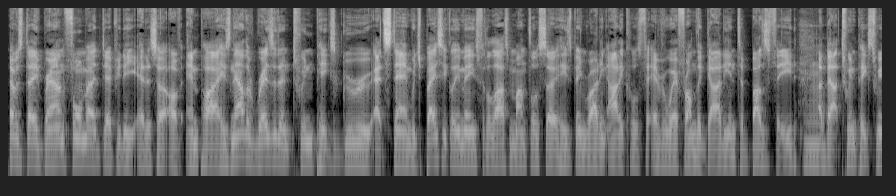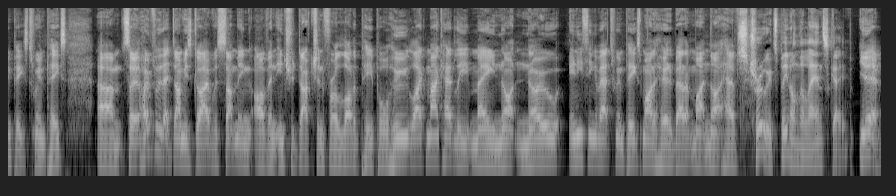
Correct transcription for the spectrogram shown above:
That was Dave Brown, former deputy editor of Empire. He's now the resident Twin Peaks guru at Stan, which basically means for the last month or so, he's been writing articles for everywhere from The Guardian to BuzzFeed about Twin Peaks, Twin Peaks, Twin Peaks. Um, so hopefully that Dummies Guide was something of an introduction for a lot of people who, like Mark Hadley, may not know anything about Twin Peaks, might have heard about it, might not have. It's true. It's been on the landscape. Yeah,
